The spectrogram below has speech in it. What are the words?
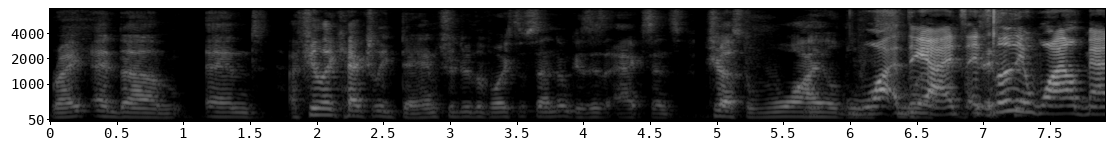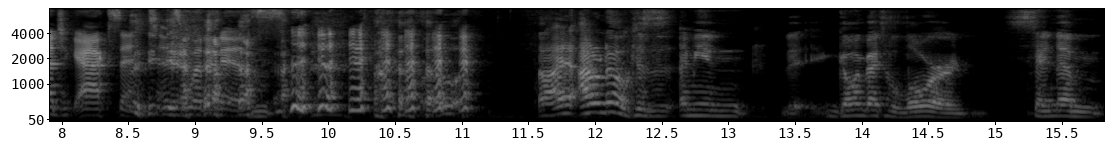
right? And um and I feel like actually Dan should do the voice of Ssendam because his accent's just wildly. Wi- yeah, it's it's literally a wild magic accent is what it is. I, I don't know because I mean, going back to the lore, Ssendam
